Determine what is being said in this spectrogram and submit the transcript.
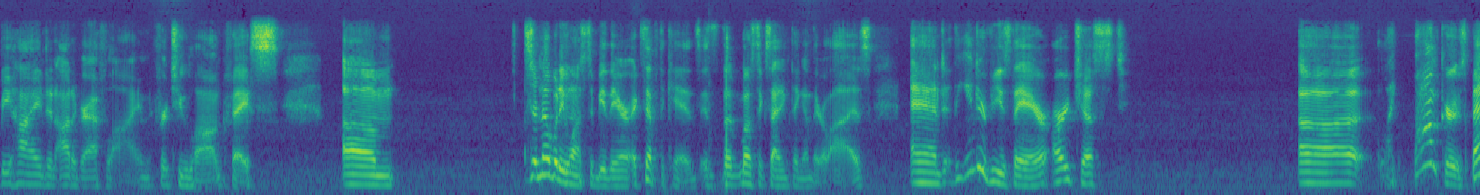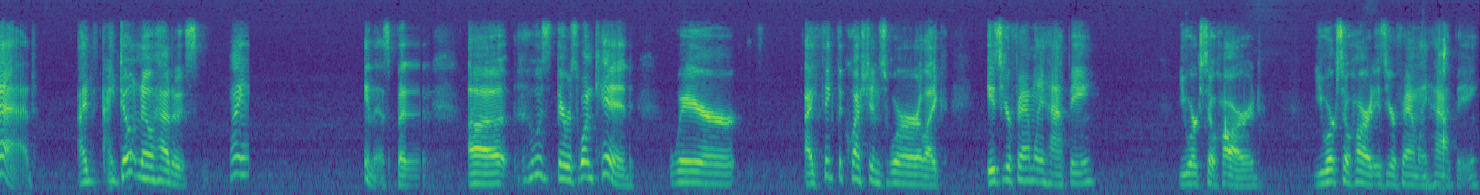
behind an autograph line for too long face. Um so nobody wants to be there except the kids. It's the most exciting thing in their lives. And the interviews there are just uh like bonkers bad. I i don't know how to explain this but uh who was there was one kid where i think the questions were like is your family happy you work so hard. You work so hard. Is your family happy?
